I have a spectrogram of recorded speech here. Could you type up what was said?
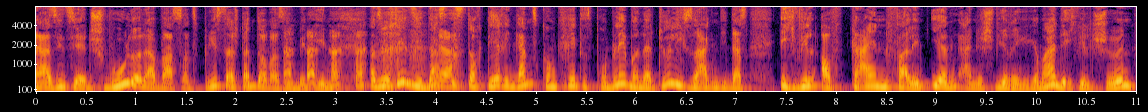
naja, sind Sie jetzt schwul oder was? Als Priester stimmt doch was nicht mit Ihnen. Also verstehen Sie, das ja. ist doch deren ganz konkretes Problem. Und natürlich sagen die das, ich will auf keinen Fall in irgendeine schwierige Gemeinde. Ich will schön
